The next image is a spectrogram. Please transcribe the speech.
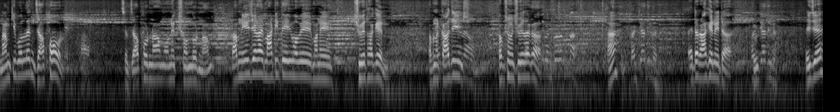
নাম কি বললেন? জাফর? আচ্ছা জাফর নাম অনেক সুন্দর নাম। আপনি এই জায়গায় মাটিতে এইভাবে মানে শুয়ে থাকেন? আপনার কাজই সবসময় শুয়ে থাকা? হ্যাঁ? এটা রাখেন এটা। এই যে?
